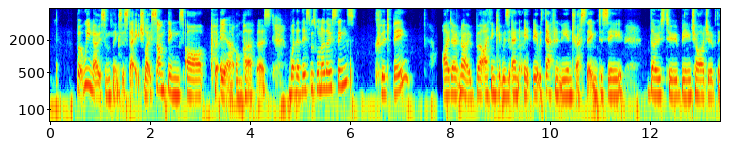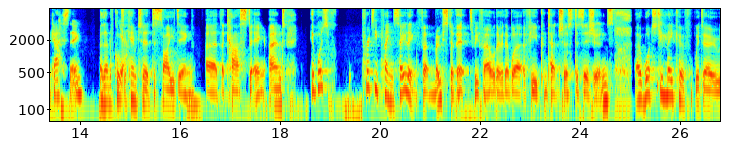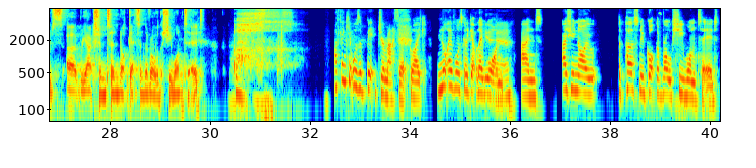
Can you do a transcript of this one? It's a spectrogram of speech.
But we know some things are staged. Like some things are put in Yeah. on purpose. Whether this was one of those things, could be. I don't know, but I think it was, and it, it was definitely interesting to see those two be in charge of the casting. And then, of course, Yeah. it came to deciding uh, the casting, and it was pretty plain sailing for most of it, to be fair, although there were a few contentious decisions. Uh, what did you make of Widow's uh, reaction to not getting the role that she wanted? I think it was a bit dramatic. Like, not everyone's going to get what they want. And as you know, the person who got the role she wanted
